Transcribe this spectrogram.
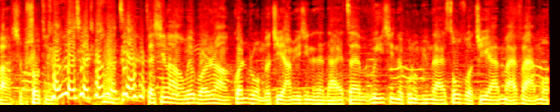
啊是收听。喘口气儿，喘口气儿。在新浪微博上关注我们的 GM 游戏电台，在微信的公众平台搜索 GM FM，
